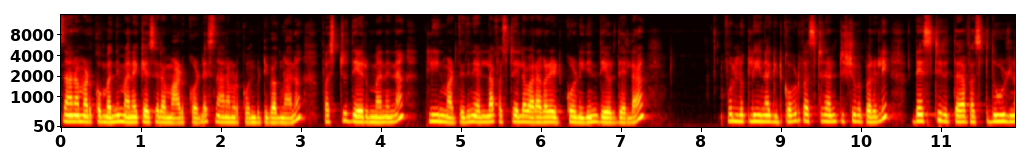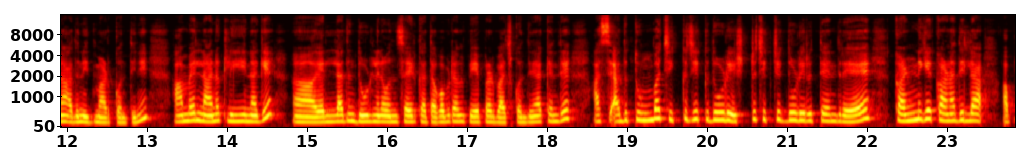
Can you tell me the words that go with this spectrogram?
ಸ್ನಾನ ಮಾಡ್ಕೊಂಬಂದು ಮನೆ ಕೆಲಸ ಎಲ್ಲ ಮಾಡಿಕೊಂಡೆ, ಸ್ನಾನ ಮಾಡ್ಕೊಂಡ್ಬಿಟ್ಟು ಇವಾಗ ನಾನು ಫಸ್ಟು ದೇವ್ರ ಮನೆನ ಕ್ಲೀನ್ ಮಾಡ್ತಾಯಿದ್ದೀನಿ ಎಲ್ಲ ಫಸ್ಟ್ ಎಲ್ಲ ಹೊರಗಡೆ ಇಟ್ಕೊಂಡಿದ್ದೀನಿ ದೇವ್ರದ್ದೆಲ್ಲ ಫುಲ್ಲು ಕ್ಲೀನಾಗಿ ಇಟ್ಕೊಬಿಟ್ಟು ಫಸ್ಟ್ ನಾನು ಟಿಶ್ಯೂ ಪೇಪರಲ್ಲಿ ಡಸ್ಟ್ ಇರುತ್ತಲ್ಲ ಫಸ್ಟ್ ಧೂಳನ್ನ ಅದನ್ನು ಇದು ಮಾಡ್ಕೊತೀನಿ. ಆಮೇಲೆ ನಾನು ಕ್ಲೀನಾಗೆ ಎಲ್ಲದನ್ನು ಧೂಳನ್ನೆಲ್ಲ ಒಂದು ಸೈಡ್ ತೊಗೊಬಿಟ್ಟು ಆಮೇಲೆ ಪೇಪರ್ ಬಾಚ್ಕೊತೀನಿ. ಯಾಕೆಂದರೆ ಅಸ್, ಅದು ತುಂಬ ಚಿಕ್ಕ ಚಿಕ್ಕ ಧೂಳು, ಎಷ್ಟು ಚಿಕ್ಕ ಚಿಕ್ಕ ಧೂಳು ಇರುತ್ತೆ ಅಂದರೆ ಕಣ್ಣಿಗೆ ಕಾಣೋದಿಲ್ಲ. ಅಪ್ಪ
